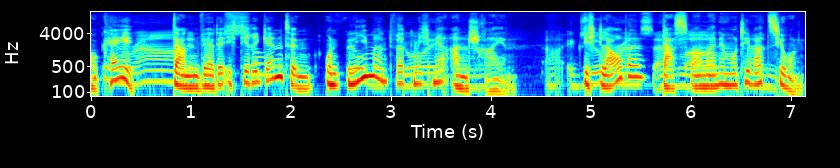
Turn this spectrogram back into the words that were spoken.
okay, dann werde ich Dirigentin und niemand wird mich mehr anschreien. Ich glaube, das war meine Motivation.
